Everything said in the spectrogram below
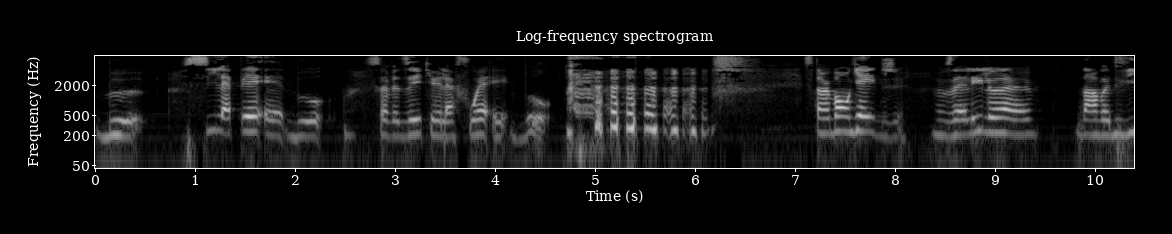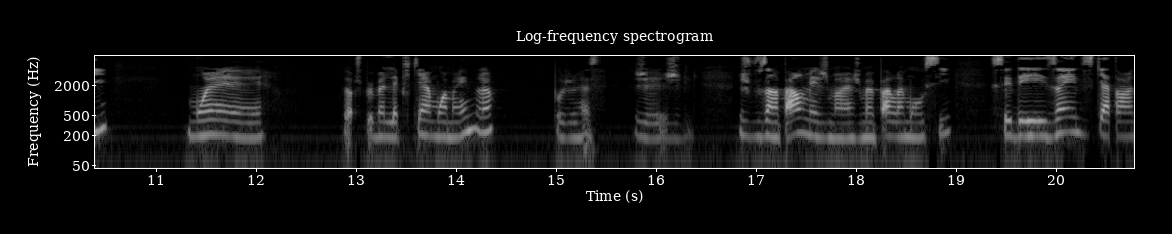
bleu, si la paix est bleu, ça veut dire que la foi est bleu. C'est un bon gauge. Vous allez là dans votre vie. Moi, euh, je peux me l'appliquer à moi-même là. Je, je, je vous en parle, mais je me, je me parle à moi aussi. C'est des indicateurs,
